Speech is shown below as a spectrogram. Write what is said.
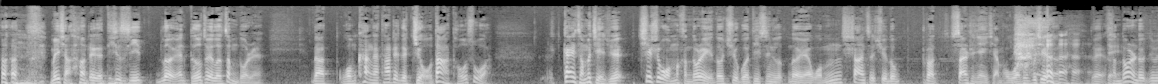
没想到这个迪士尼乐园得罪了这么多人。那我们看看他这个九大投诉啊，该怎么解决？其实我们很多人也都去过迪士尼乐园，我们上一次去都。不知道三十年以前吧，我都不记得。对，对很多人都就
